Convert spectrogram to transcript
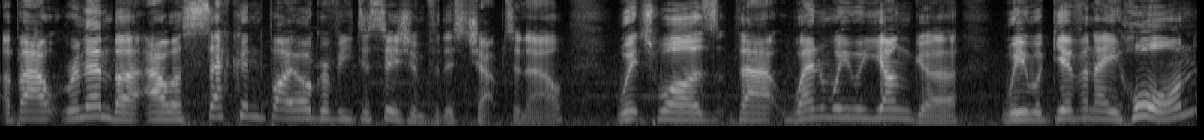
about, remember, our second biography decision for this chapter now, which was that when we were younger, we were given a horn,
